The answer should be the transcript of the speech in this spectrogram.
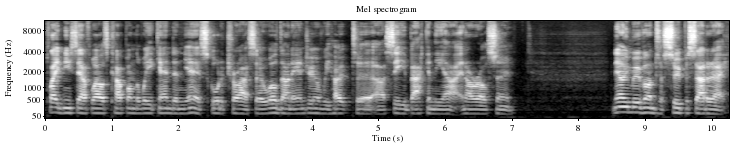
played New South Wales Cup on the weekend and yeah, scored a try. So well done, Andrew, and we hope to uh, see you back in the NRL soon. Now we move on to Super Saturday.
